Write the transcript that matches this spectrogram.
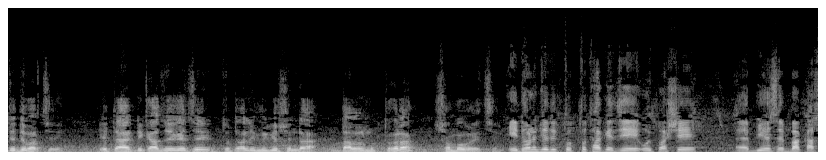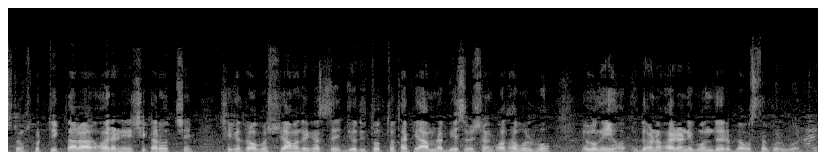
যেতে পারছে। এটা একটি কাজ হয়ে গেছে টোটাল ইমিগ্রেশনটা দালাল মুক্ত করা সম্ভব হয়েছে। এই ধরনের যদি তথ্য থাকে যে ওই পাশে বিএসএফ বা কাস্টমস কর্তৃক তারা হয়রানির শিকার হচ্ছে সেক্ষেত্রে অবশ্যই আমাদের কাছে যদি তথ্য থাকে আমরা বিএসএফ এর সঙ্গে কথা বলব এবং এই ধরনের হয়রানি বন্ধের ব্যবস্থা করব আর কি।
